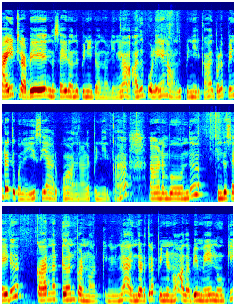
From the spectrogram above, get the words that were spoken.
ஹைட்டில் அப்படியே இந்த சைடு வந்து பின்னிட்டு வந்தோம் இல்லைங்களா? அது போலயே நான் வந்து பின்னியிருக்கேன் அது போல் பின்னுறது கொஞ்சம் ஈஸியாக இருக்கும். அதனால் பின்னியிருக்கேன் நம்ம வந்து இந்த சைடு கார்னர் டேர்ன் பண்ணோம் இருக்கீங்க இல்லைங்களா இந்த இடத்துல பின்னணும். அதை அப்படியே மேல் நோக்கி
